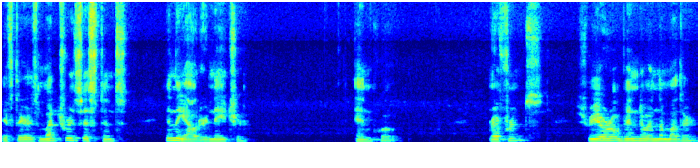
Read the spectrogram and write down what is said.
if there is much resistance in the outer nature. End quote. Reference Sri Aurobindo and the Mother,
